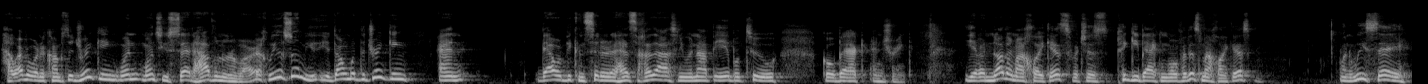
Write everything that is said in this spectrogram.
However, when it comes to drinking, when once you said Havlon Navarich, we assume you, are done with the drinking and that would be considered a Hesach and you would not be able to go back and drink. You have another machlekes, which is piggybacking over this machlekes. When we say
